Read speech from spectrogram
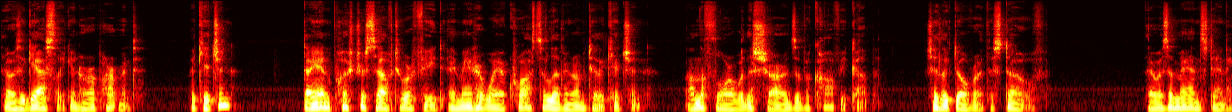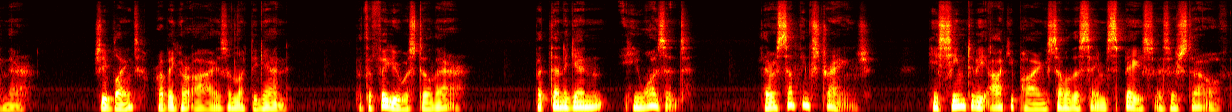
There was a gas leak in her apartment. The kitchen? Diane pushed herself to her feet and made her way across the living room to the kitchen. On the floor were the shards of a coffee cup. She looked over at the stove. There was a man standing there. She blinked, rubbing her eyes, and looked again. But the figure was still there. But then again, he wasn't. There was something strange. He seemed to be occupying some of the same space as her stove.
